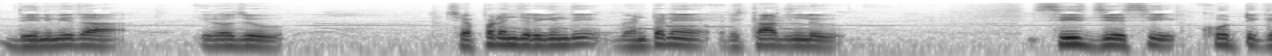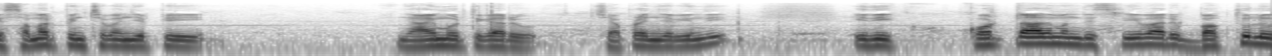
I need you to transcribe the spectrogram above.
దీని మీద ఈరోజు చెప్పడం జరిగింది. వెంటనే రికార్డులు సీజ్ చేసి కోర్టుకి సమర్పించమని చెప్పి న్యాయమూర్తి గారు చెప్పడం జరిగింది. ఇది కోట్లాది మంది శ్రీవారి భక్తులు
